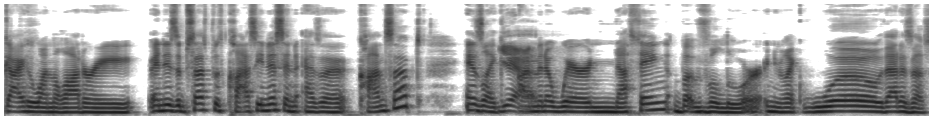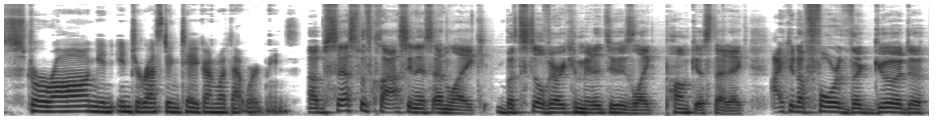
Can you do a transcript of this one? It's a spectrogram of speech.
guy who won the lottery and is obsessed with classiness and as a concept. Is like, Yeah. I'm gonna wear nothing but velour, and you're like, whoa, that is a strong and interesting take on what that word means. obsessed with classiness and like but still very committed to his like punk aesthetic i can afford the good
